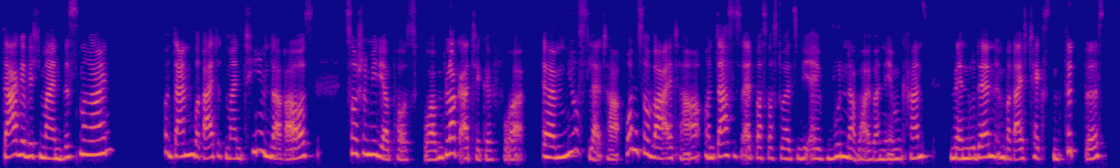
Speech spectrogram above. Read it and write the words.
Da gebe ich mein Wissen rein und dann bereitet mein Team daraus Social Media Posts vor, Blogartikel vor, ähm, Newsletter und so weiter. Und das ist etwas, was du als VA wunderbar übernehmen kannst, wenn du denn im Bereich Texten fit bist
